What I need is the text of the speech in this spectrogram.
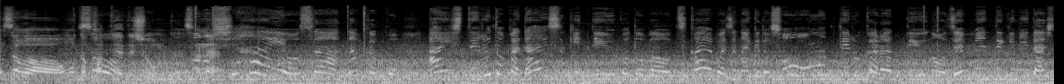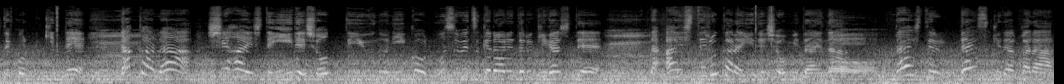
あんたが思った勝手でしょみたいなね。その支配をさなんかこう愛してるとか大好きっていう言葉を使えばじゃないけどそう思ってるからっていうのを全面的に出してこきてうん。だから支配していいでしょっていうのにイコール結びつけられてる気がして愛してるからいいでしょみたいなあ大してる大好きだから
